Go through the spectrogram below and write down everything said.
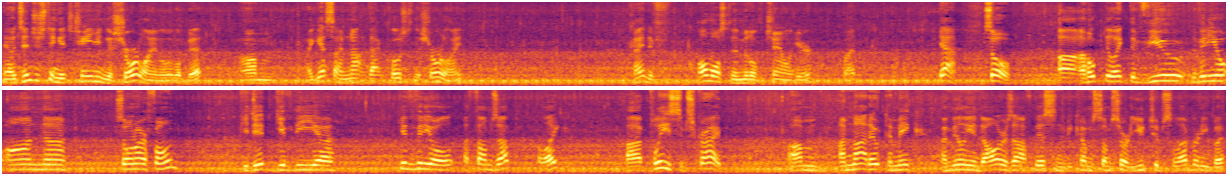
Now it's interesting; it's changing the shoreline a little bit. Um, I guess I'm not that close to the shoreline. kind of almost in the middle of the channel here, but yeah. So uh, I hope you like the view, the video on uh, Sonar Phone. If you did, give the uh, give the video a thumbs up, a like. Uh, please subscribe. Um, I'm not out to make a million dollars off this and become some sort of YouTube celebrity, but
